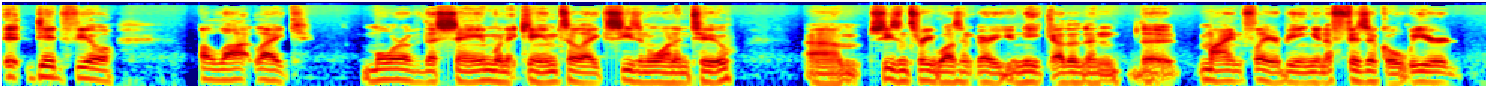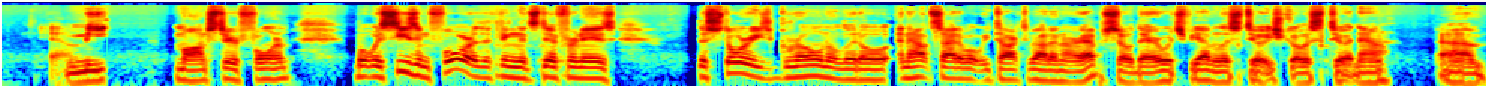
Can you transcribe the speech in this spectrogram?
it did feel a lot like more of the same when it came to like season one and two. Um, season three wasn't very unique, other than the mind flayer being in a physical weird Yeah. meat monster form. But with season four, the thing that's different is the story's grown a little. And outside of what we talked about in our episode there, which if you haven't listened to it, you should go listen to it now. Um,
